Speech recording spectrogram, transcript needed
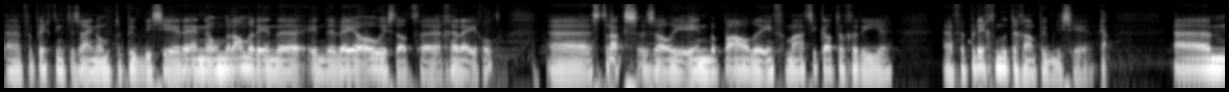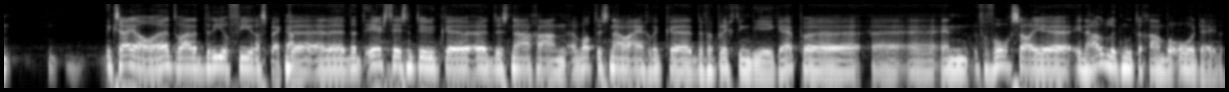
een verplichting te zijn om te publiceren. En onder andere in de, in de WHO is dat geregeld. Straks zal je in bepaalde informatiecategorieën verplicht moeten gaan publiceren. Ja. Um, ik zei al, het waren drie of vier aspecten. Ja. Uh, dat eerste is natuurlijk dus nagaan, wat is nou eigenlijk de verplichting die ik heb? en vervolgens zal je inhoudelijk moeten gaan beoordelen.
